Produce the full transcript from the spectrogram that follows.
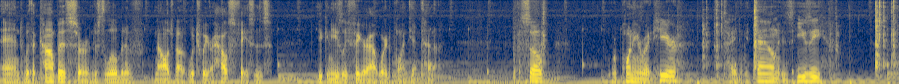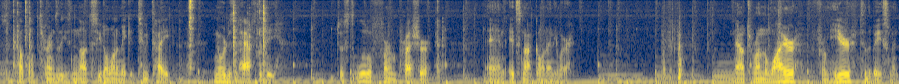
And with a compass or just a little bit of knowledge about which way your house faces, you can easily figure out where to point the antenna. So we're pointing it right here. Tightening it down is easy. Just a couple of turns of these nuts. You don't want to make it too tight, nor does it have to be. Just a little firm pressure and it's not going anywhere. Now to run the wire, from here to the basement.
